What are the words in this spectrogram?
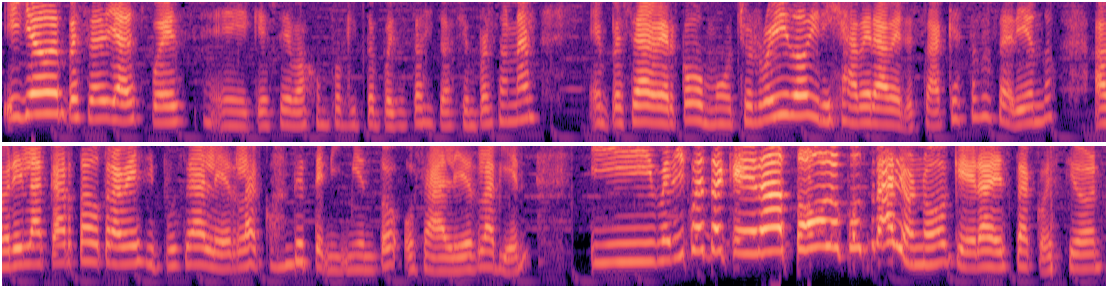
Y yo empecé ya después eh, que se bajó un poquito pues esta situación personal, empecé a ver como mucho ruido y dije, a ver, a ver, o sea, ¿qué está sucediendo? Abrí la carta otra vez y puse a leerla con detenimiento, o sea, a leerla bien. Y me di cuenta que era todo lo contrario, ¿no? Que era esta cuestión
